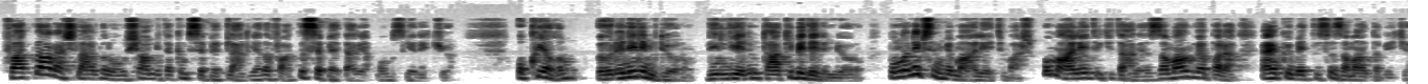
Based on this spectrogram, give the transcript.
Farklı araçlardan oluşan bir takım sepetler ya da farklı sepetler yapmamız gerekiyor. Okuyalım, öğrenelim diyorum, dinleyelim, takip edelim diyorum. Bunların hepsinin bir maliyeti var. Bu maliyet iki tane, zaman ve para. En kıymetlisi zaman tabii ki.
